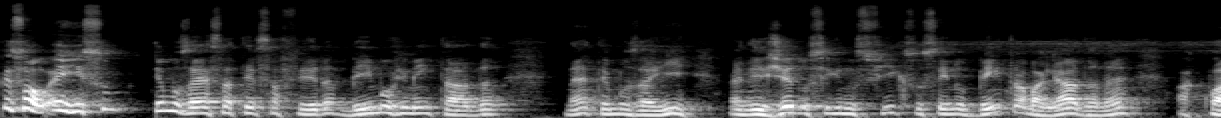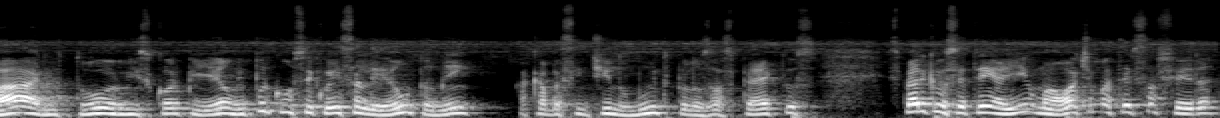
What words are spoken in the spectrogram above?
Pessoal, é isso. Temos essa terça-feira bem movimentada. Né? Temos aí a energia dos signos fixos sendo bem trabalhada, né? Aquário, touro, escorpião e por consequência leão também acaba sentindo muito pelos aspectos. Espero que você tenha aí uma ótima terça-feira.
